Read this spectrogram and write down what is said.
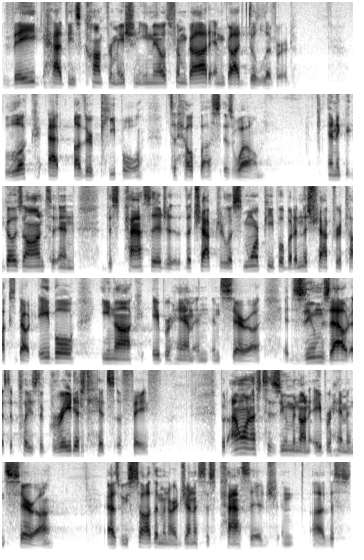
they had these confirmation emails from God and God delivered. Look at other people to help us as well. And it goes on to, in this passage, the chapter lists more people, but in this chapter it talks about Abel, Enoch, Abraham, and, and Sarah. It zooms out as it plays the greatest hits of faith. But I want us to zoom in on Abraham and Sarah as we saw them in our Genesis passage in, uh, this,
